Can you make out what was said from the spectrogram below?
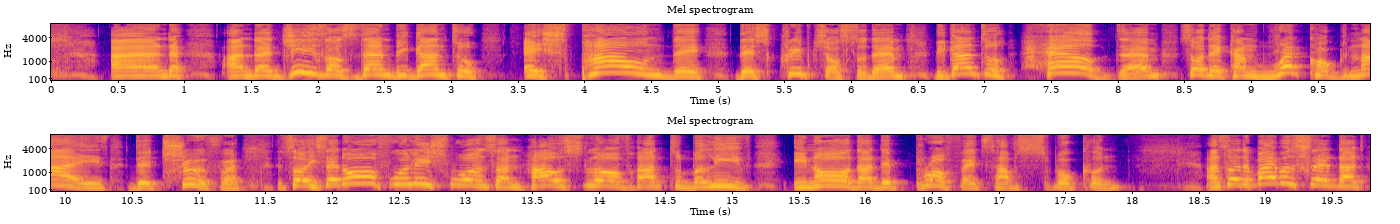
And, and uh, Jesus then began to expound the, the scriptures to them, began to help them so they can recognize the truth. So he said, Oh, foolish ones, and how slow of heart to believe in all that the prophets have spoken. And so the Bible said that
